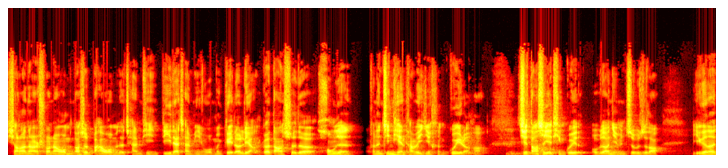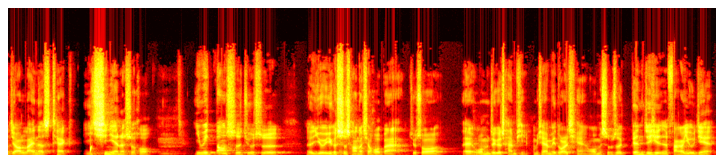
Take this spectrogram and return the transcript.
想到哪儿说哪儿。我们当时把我们的产品第一代产品，我们给了两个当时的红人。可能今天他们已经很贵了哈，其实当时也挺贵的，我不知道你们知不知道。一个呢叫 Linus Tech，一七年的时候，因为当时就是呃有一个市场的小伙伴就说，哎，我们这个产品我们现在没多少钱，我们是不是跟这些人发个邮件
